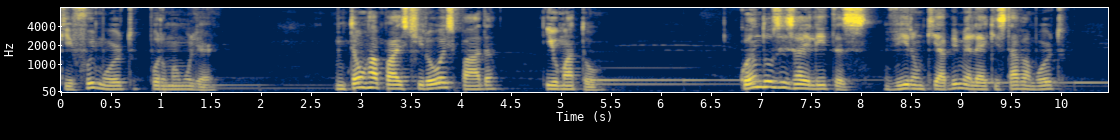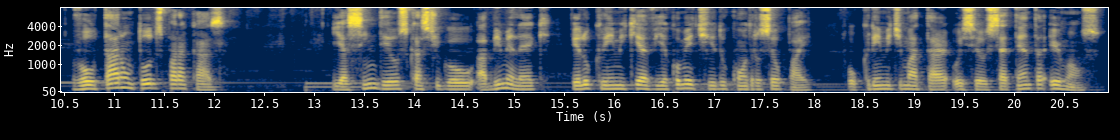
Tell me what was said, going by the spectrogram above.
que fui morto por uma mulher. Então o rapaz tirou a espada e o matou. Quando os israelitas viram que Abimeleque estava morto, voltaram todos para casa. E assim Deus castigou Abimeleque pelo crime que havia cometido contra o seu pai, o crime de matar os seus setenta irmãos.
